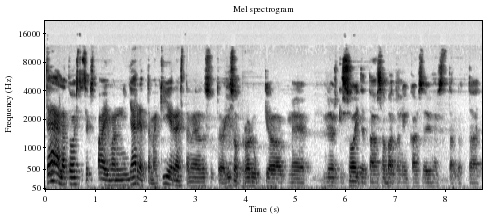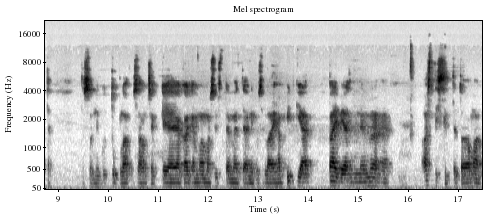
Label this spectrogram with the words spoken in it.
Täällä toistaiseksi aivan järjettömän kiireistä. Meillä on tässä iso produktio. Me myöskin soitetaan Sabatonin kanssa yhdessä. Se tarkoittaa, että tässä on niinku tupla soundcheckkejä ja kaiken maailman systeemeitä ja niinku ihan pitkiä päiviä sinne myöhään asti sitten tuo oma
